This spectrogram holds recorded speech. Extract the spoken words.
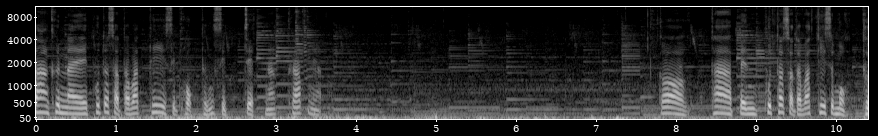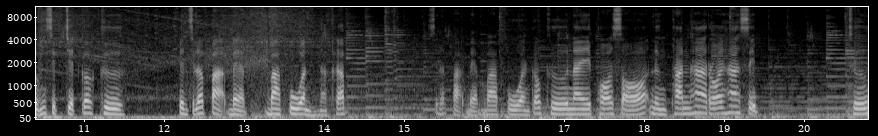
สร้างขึ้นในพุทธศตวรรษที่ 16ถึง17 นะครับเนี่ยก็ถ้าเป็นพุทธศตวรรษที่ 16ถึง17 ก็คือเป็นศิลปะแบบบาปวนนะครับ ศิลปะแบบบาปวนก็คือในพศ 1550 ถึง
